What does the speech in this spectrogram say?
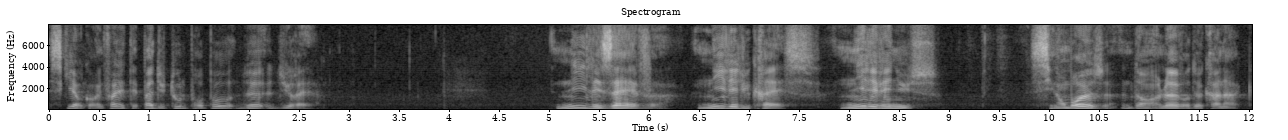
Ce qui, encore une fois, n'était pas du tout le propos de Durer. Ni les Èves, ni les Lucrèces, ni les Vénus, si nombreuses dans l'œuvre de Cranach,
